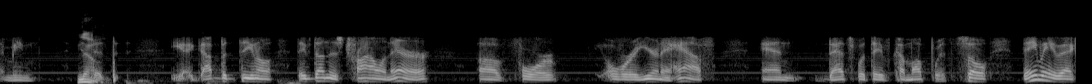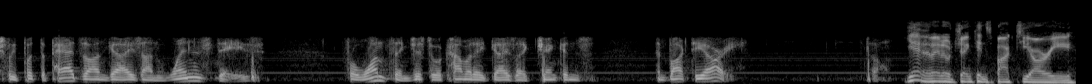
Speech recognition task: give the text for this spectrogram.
I mean, no. It, yeah, but you know, they've done this trial and error uh, for over a year and a half and that's what they've come up with. So they may have actually put the pads on guys on Wednesdays for one thing, just to accommodate guys like Jenkins and Bakhtiari. So yeah, and I know Jenkins, Bakhtiari,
